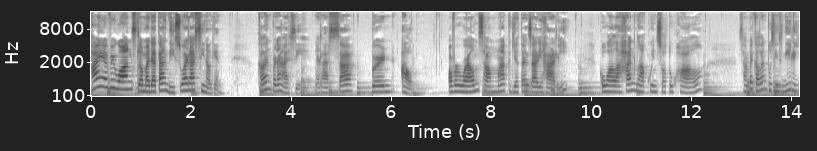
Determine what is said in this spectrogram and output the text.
Hai everyone, selamat datang di Suara Sinogen. Kalian pernah gak sih ngerasa burn out? Overwhelmed sama kegiatan sehari-hari, kewalahan ngelakuin suatu hal, sampai kalian pusing sendiri.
